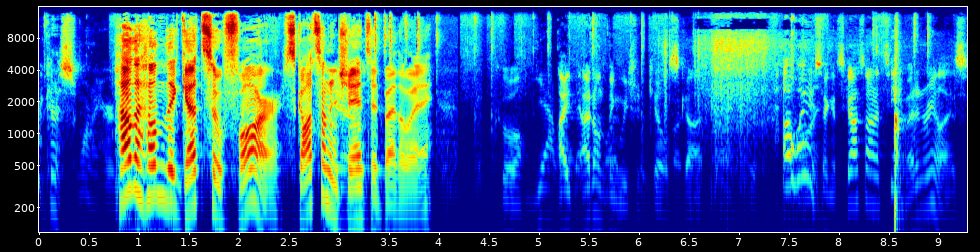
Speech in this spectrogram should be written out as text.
I could have sworn I heard How him. the hell did they get so far? Scott's unenchanted, by the way. Cool. Yeah, I, I don't think we should kill. Scott. Oh, wait a second. Scott's on a team. I didn't realize.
